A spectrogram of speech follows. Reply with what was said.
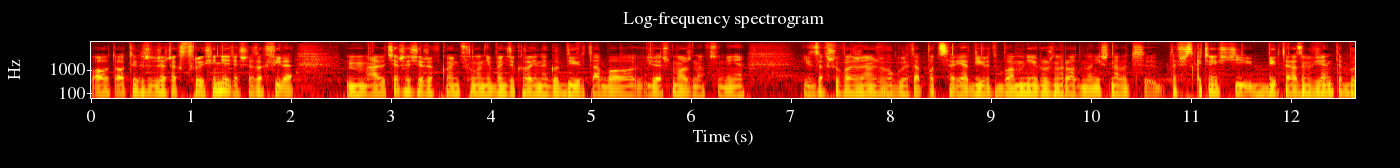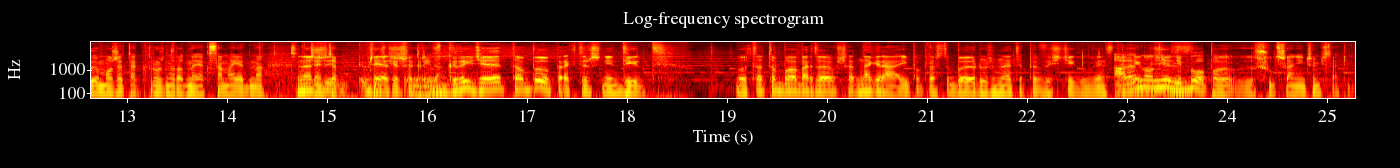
o, o tych rzeczach, z których się nie cieszę za chwilę, mm, ale cieszę się, że w końcu no, nie będzie kolejnego Dirta, bo ileż można w sumie, nie? I zawsze uważałem, że w ogóle ta podseria Dirt była mniej różnorodna niż nawet te wszystkie części Dirta razem wzięte były może tak różnorodne jak sama jedna. To znaczy, Część- część wiesz, pierwsza Grida. w gridzie to był praktycznie Dirt. Bo to, to była bardzo obszerna gra i po prostu były różne typy wyścigów, więc tak Ale jakby no nie, nie było po shootrze ani czymś takim.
